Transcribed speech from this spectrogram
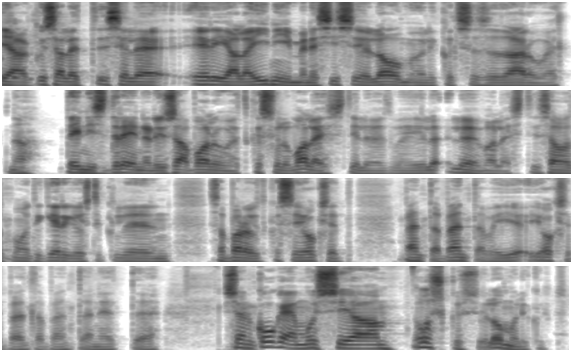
ja kui sa oled selle eriala inimene, siis loomulikult sa saad aru, et noh, tennisetreener ju saab aru, et kas sulle valesti lööd või ei lö- löö valesti, samamoodi kergejõustikutreener saab aru, et kas sa jooksed pänta-pänta või ei jookse pänta-pänta, nii et see on kogemus ja oskus loomulikult.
